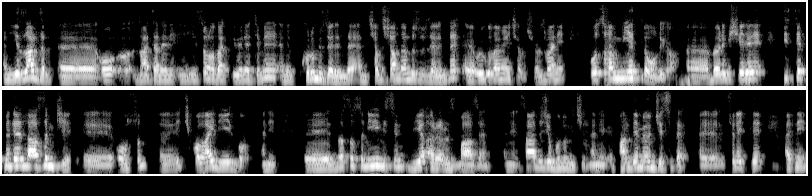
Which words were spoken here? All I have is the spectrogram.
hani yıllardır e, o zaten hani insan odaklı yönetimi hani kurum üzerinde, hani çalışanlarımız üzerinde e, uygulamaya çalışıyoruz. Hani bu samimiyetle oluyor. E, böyle bir şeyleri hissetmeleri lazım ki e, olsun. E, hiç kolay değil bu. Hani e, nasılsın iyi misin diye ararız bazen. Hani sadece bunun için. Hani pandemi öncesi de e, sürekli hani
